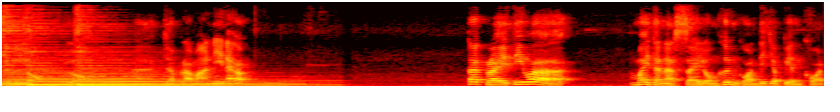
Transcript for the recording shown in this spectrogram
ขึ้นลงลงจะประมาณนี้นะครับ ถ้าใครที่ว่าไม่ถนัดใส่ลงขึ้นก่อนที่จะเปลี่ยนคอร์ด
